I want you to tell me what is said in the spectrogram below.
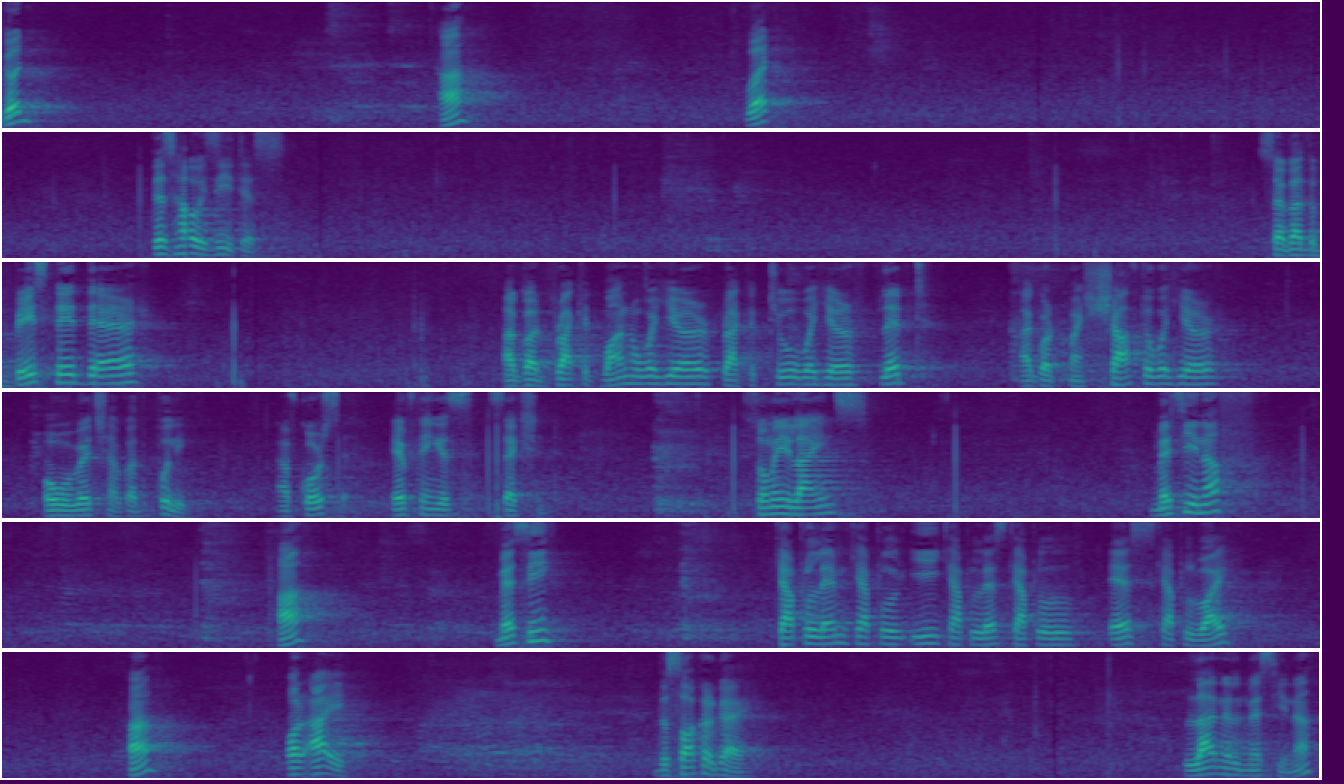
Good? Huh? What? This is how easy it is. So, I got the base plate there, I got bracket 1 over here, bracket 2 over here flipped, I got my shaft over here over which I've got the pulley. Of course, everything is sectioned. So many lines, messy enough Huh? Messy? Capital M, capital E, capital S, capital S, capital Y? Huh? Or I? The soccer guy. Lionel Messi, na?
